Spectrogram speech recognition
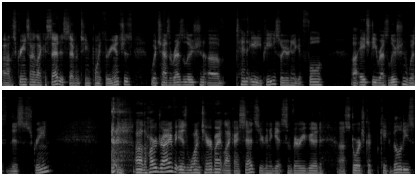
Uh, the screen size, like I said, is 17.3 inches, which has a resolution of 1080p, so you're going to get full uh, HD resolution with this screen. uh, the hard drive is one terabyte, like I said, so you're going to get some very good uh, storage capabilities.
